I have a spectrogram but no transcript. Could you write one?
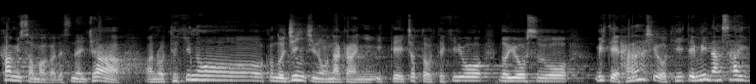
神様がですね、じゃあ、あの敵のこの陣地の中にいて、ちょっと敵をの様子を見て話を聞いてみなさいっ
